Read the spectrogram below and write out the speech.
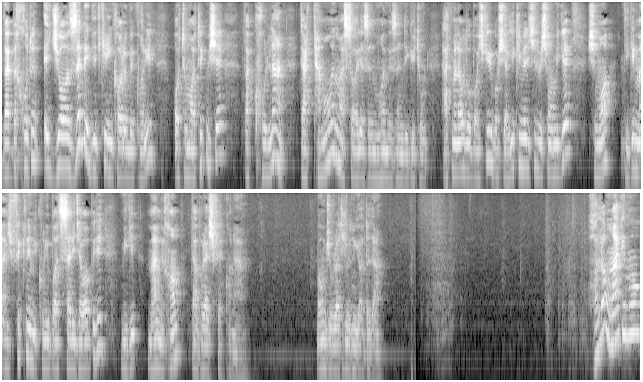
و به خودتون اجازه بدید که این کار رو بکنید اتوماتیک میشه و کلا در تمام مسائل مهم زندگیتون حتما نباید با باشگیر باشه. یکی میاد چیزی به شما میگه؟ شما دیگه فکر نمی کنی باید سری جواب بدید. میگید من می‌خوام دربارش فکر کنم. با اون جملاتی که بهتون یاد دادم. حالا اومدیم و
